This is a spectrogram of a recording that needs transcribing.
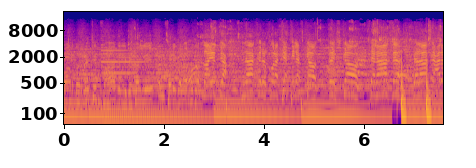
برضه الريتم فهذا اللي بيخلي الفريق الواحد الله ينجح لكن الكرة تأتي لسكاوت سكاوت ثلاثة ثلاثة على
